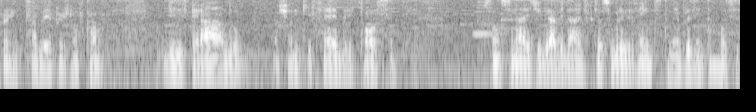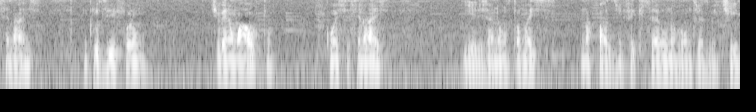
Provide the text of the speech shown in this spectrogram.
para a gente saber, para a gente não ficar desesperado, achando que febre, tosse são sinais de gravidade, porque os sobreviventes também apresentavam esses sinais, inclusive foram tiveram alta com esses sinais e eles já não estão mais na fase de infecção, não vão transmitir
